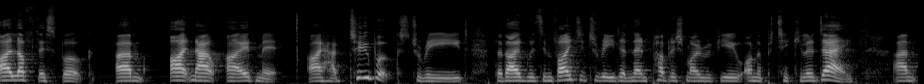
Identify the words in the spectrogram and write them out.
I love this book. Um, I now I admit I had two books to read that I was invited to read and then publish my review on a particular day, um,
